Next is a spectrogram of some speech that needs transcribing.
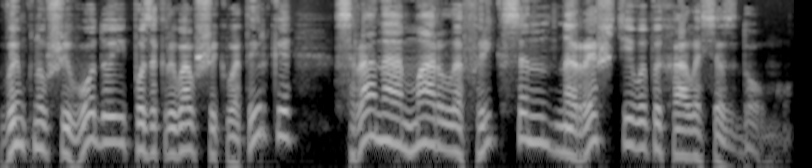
вимкнувши воду і позакривавши квартирки, срана Марла Фріксен нарешті випихалася з дому.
